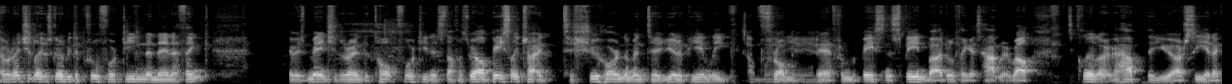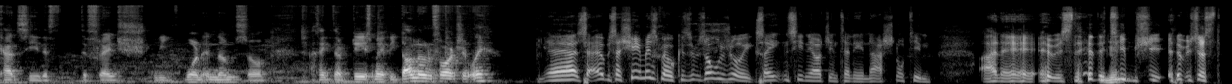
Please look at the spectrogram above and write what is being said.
originally it was going to be the Pro 14, and then I think it was mentioned around the top 14 and stuff as well. Basically, tried to shoehorn them into a European league Somewhere, from yeah, yeah. Uh, from a base in Spain, but I don't think it's happening. Well, it's clearly not going to happen the URC, and I can't see the the French league wanting them. So I think their days might be done, unfortunately. Yeah, it was a shame as well because it was always really exciting seeing the Argentinian national team, and uh, it was the, the mm-hmm. team sheet. It was just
